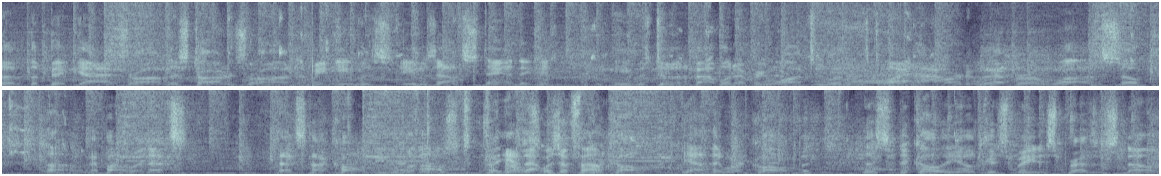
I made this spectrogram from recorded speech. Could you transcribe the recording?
the, the big guys were on, the starters were on, I mean, he was he was outstanding, and he was doing about whatever he wanted to, whether it was Dwight Howard or whoever it was. So, uh, and by the way, that's that's not called. Neither one of those. But yeah, that was a foul. Were called. Yeah, they weren't called. But listen, Nikola Jokic made his presence known.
